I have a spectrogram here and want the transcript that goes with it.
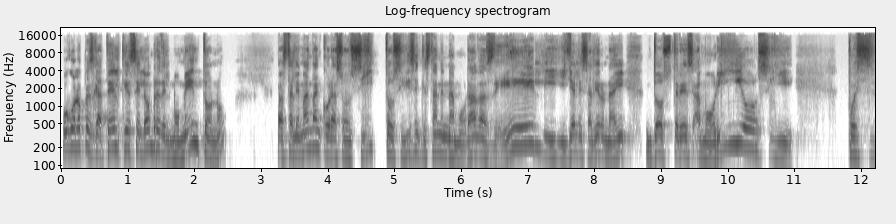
Hugo López Gatel, que es el hombre del momento, ¿no? Hasta le mandan corazoncitos y dicen que están enamoradas de él y, ya le salieron ahí dos, tres amoríos y pues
